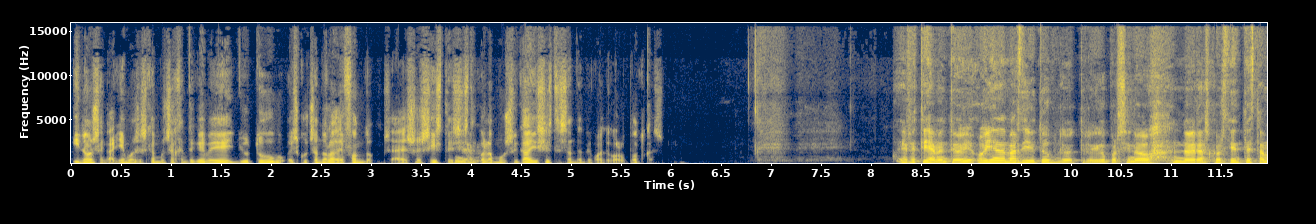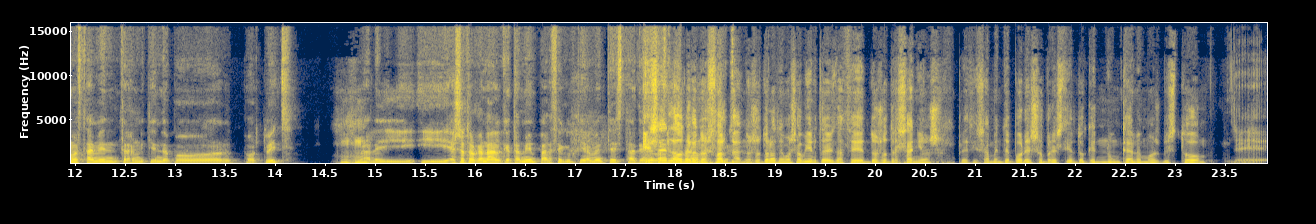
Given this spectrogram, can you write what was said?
Y no nos engañemos, es que hay mucha gente que ve YouTube escuchándola de fondo. O sea, eso existe, existe con la música música y existe con los podcasts. Efectivamente, hoy, hoy además de YouTube, te lo digo por si no, no eras consciente, estamos también transmitiendo por, por Twitch. ¿vale? Y, es otro canal que también parece que últimamente está Esa es la otra que nos falta. Nosotros lo tenemos abierto desde hace dos o tres años, precisamente por eso, pero es cierto que nunca lo hemos visto eh,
